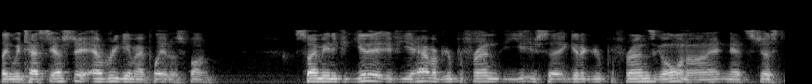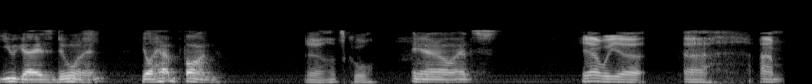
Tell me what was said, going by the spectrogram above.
like we tested yesterday. Every game I played was fun. So I mean, if you get it, if you have a group of friends, you get a group of friends going on it, and it's just you guys doing it, you'll have fun. yeah, that's cool. You know, it's Yeah, we uh uh I'm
